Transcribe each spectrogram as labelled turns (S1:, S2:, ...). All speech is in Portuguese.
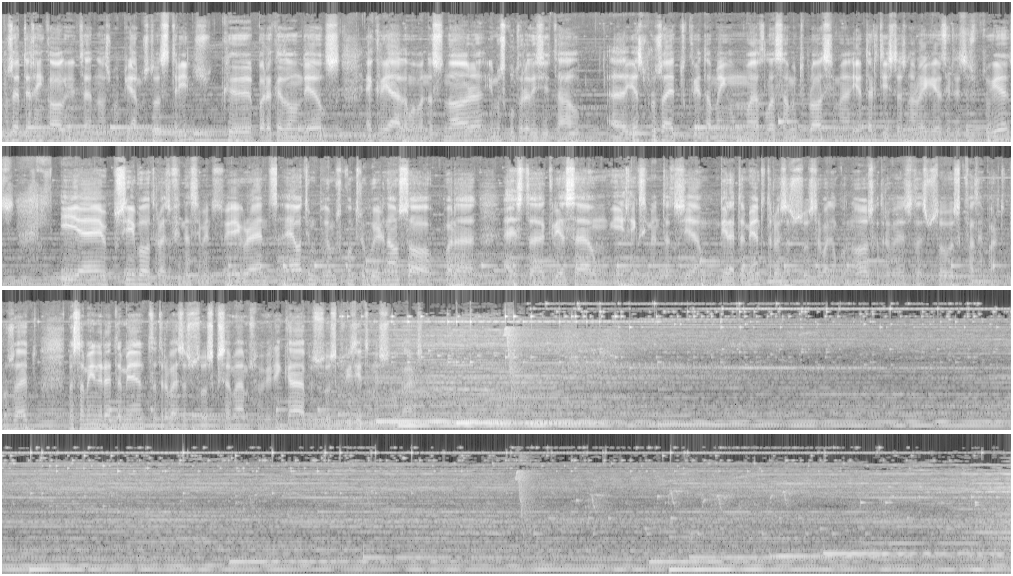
S1: projeto Terra Incógnita, nós mapeamos 12 trilhos, que para cada um deles é criada uma banda sonora e uma escultura digital. Ah, este projeto cria também uma relação muito próxima entre artistas noruegueses e artistas portugueses e é possível através do financiamento do EA Grant. É ótimo podermos contribuir não só para esta criação e enriquecimento da região diretamente, através das pessoas que trabalham connosco, através das pessoas que fazem parte do projeto, mas também indiretamente através das pessoas que chamamos para virem cá, as pessoas que visitam estes lugares.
